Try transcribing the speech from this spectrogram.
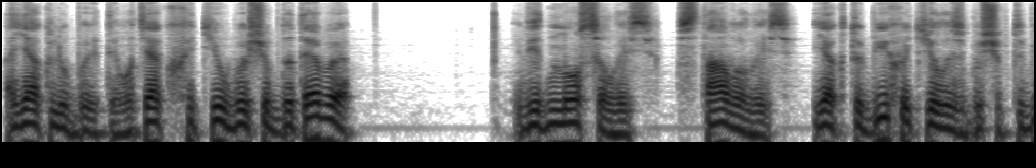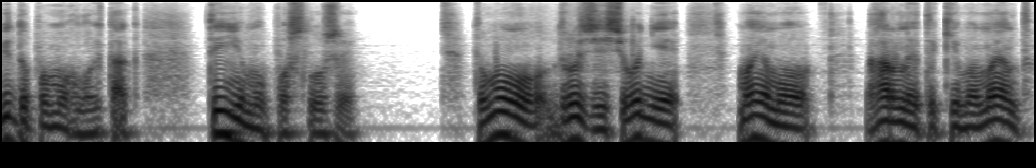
А як любити? От як хотів би, щоб до тебе відносились, ставились, як тобі хотілося б, щоб тобі допомогло. І так ти йому послужи. Тому, друзі, сьогодні маємо гарний такий момент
